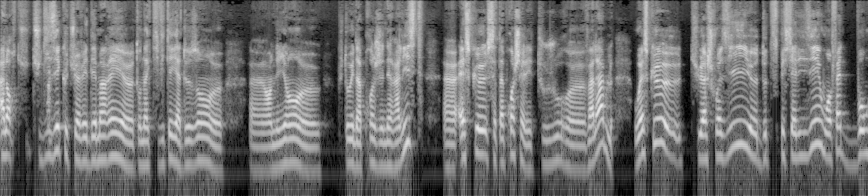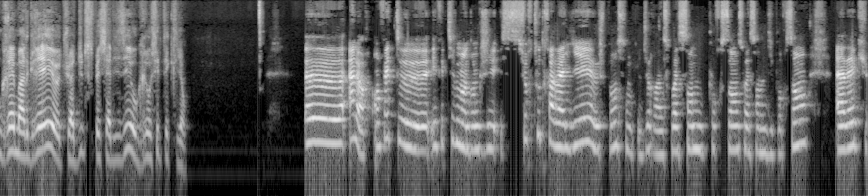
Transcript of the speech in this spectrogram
alors, tu, tu, disais que tu avais démarré euh, ton activité il y a deux ans euh, en ayant plutôt une approche généraliste. est-ce que cette approche elle est toujours valable ou est-ce que tu as choisi de te spécialiser ou en fait bon gré mal gré tu as dû te spécialiser au gré aussi de tes clients? Euh, alors, en fait, euh, effectivement, donc j'ai surtout travaillé, euh, je pense, on peut dire à 60%, 70% avec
